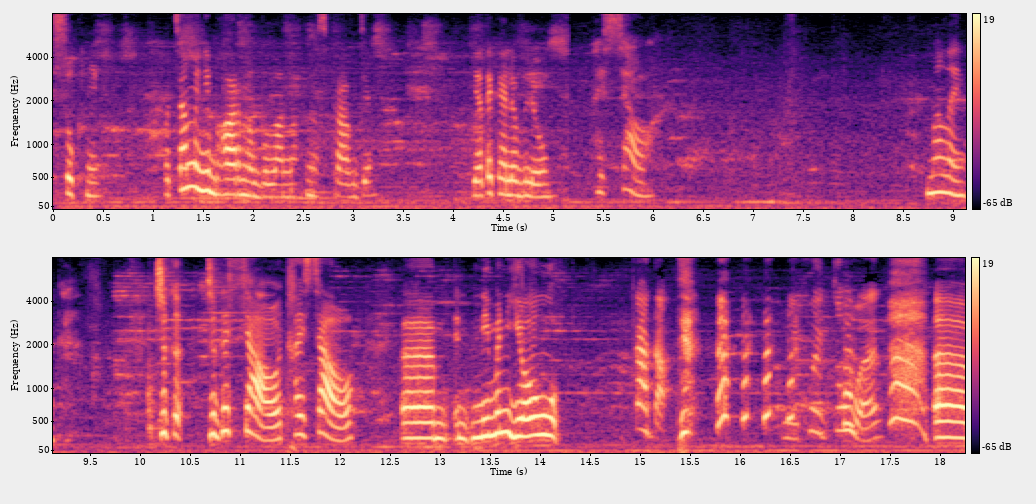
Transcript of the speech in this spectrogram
сукні. Оце мені б гарно було на, насправді. Я таке люблю. Хайсяо. Maленька. 这 个这个小太小，呃，你们有大大，你会中文？呃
